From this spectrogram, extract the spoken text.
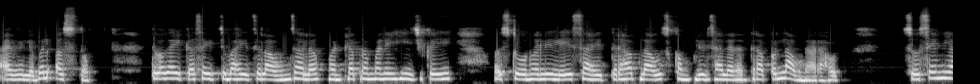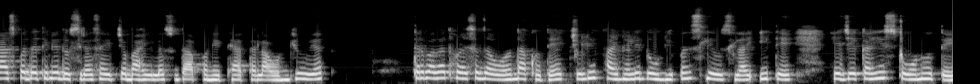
अवेलेबल असतो. तर बघा एका साईडचं बाहेरचं लावून झालं. म्हटल्याप्रमाणे ही जी काही स्टोनवाली लेस आहे तर हा ब्लाऊज कंप्लीट झाल्यानंतर आपण लावणार आहोत. सो सेम याच पद्धतीने दुसऱ्या साईडच्या बाहीला सुद्धा आपण इथे आता लावून घेऊयात. तर बघा थोडंसं जवळून दाखवते. ॲक्च्युली फायनली दोन्ही पण स्लीव्सला इथे हे जे काही स्टोन होते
